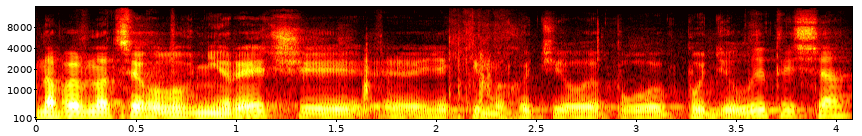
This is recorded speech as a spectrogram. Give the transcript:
Напевно, це головні речі, е, які ми хотіли по- поділитися.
